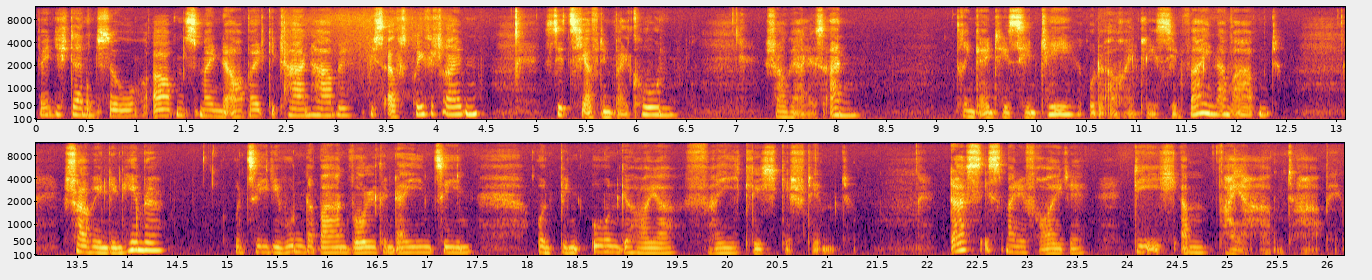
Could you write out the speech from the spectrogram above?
Wenn ich dann so abends meine Arbeit getan habe, bis aufs Briefeschreiben, sitze ich auf dem Balkon, schaue alles an, trinke ein Tässchen Tee oder auch ein Gläschen Wein am Abend, schaue in den Himmel und sehe die wunderbaren Wolken dahinziehen und bin ungeheuer friedlich gestimmt. Das ist meine Freude, die ich am Feierabend habe.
